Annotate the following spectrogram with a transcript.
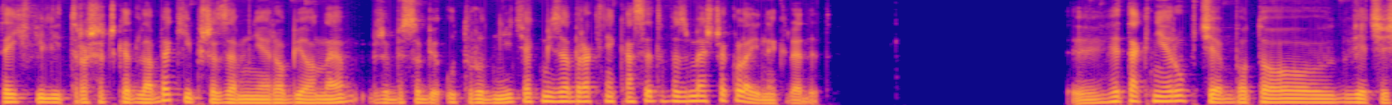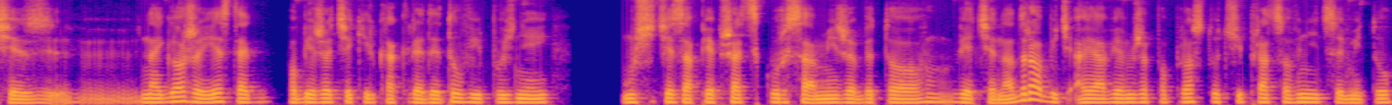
tej chwili troszeczkę dla beki przeze mnie robione, żeby sobie utrudnić. Jak mi zabraknie kasy, to wezmę jeszcze kolejny kredyt. Wy tak nie róbcie, bo to wiecie się, najgorzej jest, jak pobierzecie kilka kredytów i później musicie zapieprzać z kursami, żeby to, wiecie, nadrobić. A ja wiem, że po prostu ci pracownicy mi tu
